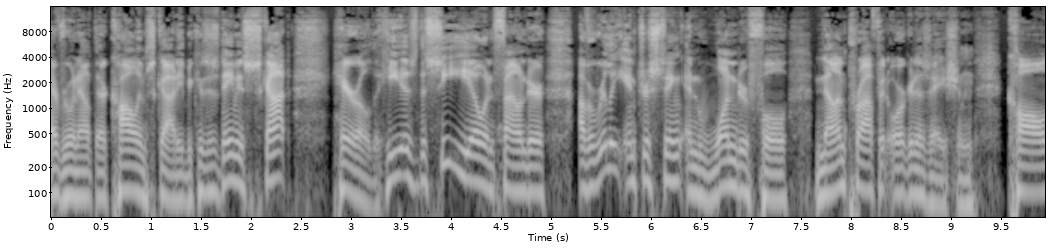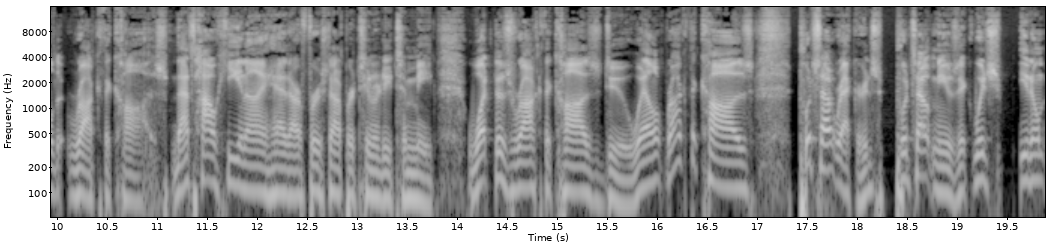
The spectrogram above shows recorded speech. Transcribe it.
everyone out there call him Scotty because his name is Scott Harold. He is the CEO and founder of a really interesting and wonderful nonprofit organization called Rock the Cause. That's how he and I had our first opportunity to meet. What does Rock the Cause do? Well, Rock the Cause puts out records, puts out music, which you know,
